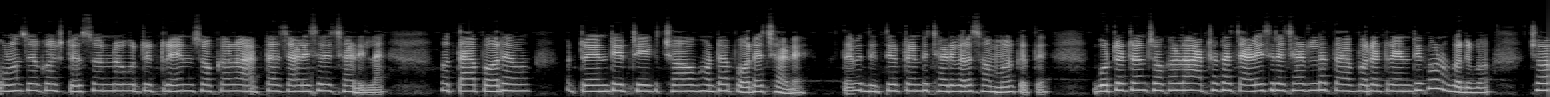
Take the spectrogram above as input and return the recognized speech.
କୌଣସି ଏକ ଷ୍ଟେସନରୁ ଗୋଟେ ଟ୍ରେନ୍ ସକାଳ ଆଠଟା ଚାଳିଶରେ ଛାଡ଼ିଲା ଓ ତାପରେ ଟ୍ରେନ୍ଟି ଠିକ୍ ଛଅ ଘଣ୍ଟା ପରେ ଛାଡ଼େ ତେବେ ଦ୍ୱିତୀୟ ଟ୍ରେନ୍ଟି ଛାଡ଼ିବାର ସମୟ କେତେ ଗୋଟେ ଟ୍ରେନ୍ ସକାଳ ଆଠଟା ଚାଳିଶରେ ଛାଡ଼ିଲେ ତା'ପରେ ଟ୍ରେନ୍ଟି କ'ଣ କରିବ ଛଅ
